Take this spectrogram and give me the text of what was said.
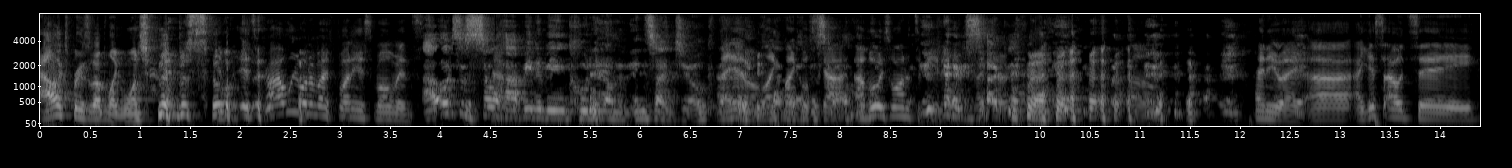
Alex brings it up like once an episode. it's probably one of my funniest moments. Alex is so happy to be included on an inside joke. I am like Michael Scott. I've always wanted to be there. exactly. Um, anyway, uh, I guess I would say,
